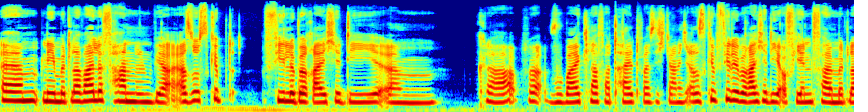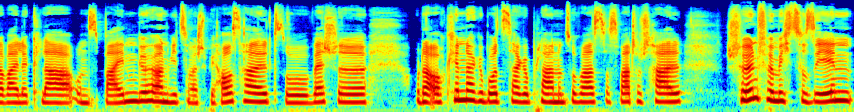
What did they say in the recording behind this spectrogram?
Ähm, nee, mittlerweile verhandeln wir. Also es gibt viele Bereiche, die ähm, Klar, wobei klar verteilt, weiß ich gar nicht. Also es gibt viele Bereiche, die auf jeden Fall mittlerweile klar uns beiden gehören, wie zum Beispiel Haushalt, so Wäsche oder auch Kindergeburtstage planen und sowas. Das war total schön für mich zu sehen,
